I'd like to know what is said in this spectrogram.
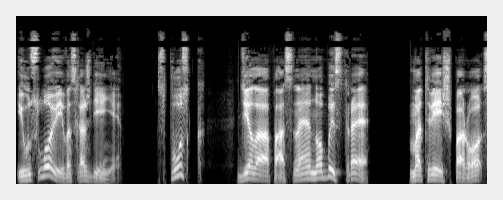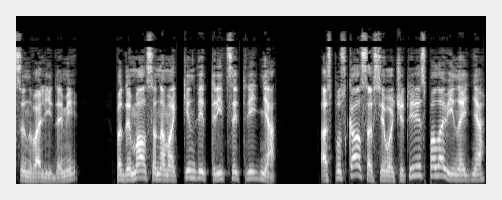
и условий восхождения. Спуск – дело опасное, но быстрое. Матвей Шпаро с инвалидами подымался на Маккинли 33 дня, а спускался всего 4,5 дня.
